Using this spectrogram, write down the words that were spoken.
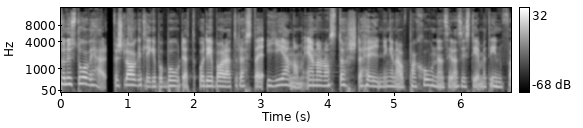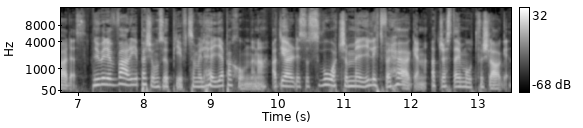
Så nu står vi här, förslaget ligger på bordet och det är bara att rösta igenom en av de största höjningarna av pensionen sedan systemet infördes. Nu är det varje persons uppgift som vill höja pensionerna att göra det så svårt som möjligt för högern att rösta emot förslaget.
